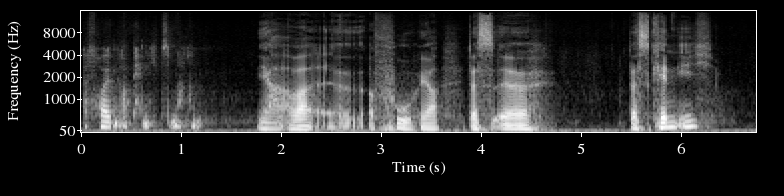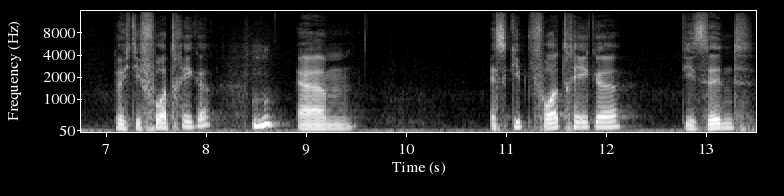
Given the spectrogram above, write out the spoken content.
Erfolgen abhängig zu machen. Ja, aber äh, puh, ja, das, äh, das kenne ich durch die Vorträge. Mhm. Ähm, es gibt Vorträge, die sind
